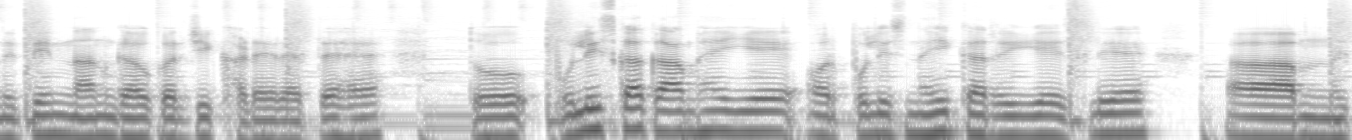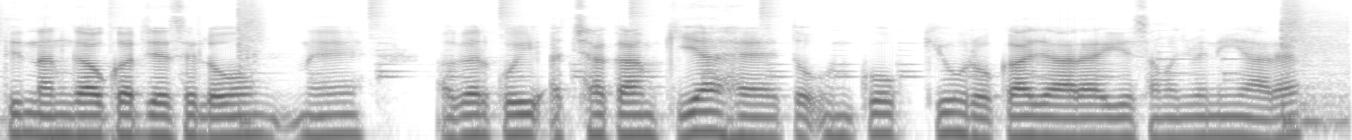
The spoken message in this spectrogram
नितिन नानगांवकर जी खड़े रहते हैं। तो पुलिस का काम है ये और पुलिस नहीं कर रही है, इसलिए नितिन नानगांवकर जैसे लोगों ने अगर कोई अच्छा काम किया है तो उनको क्यों रोका जा रहा है, ये समझ में नहीं आ रहा है।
